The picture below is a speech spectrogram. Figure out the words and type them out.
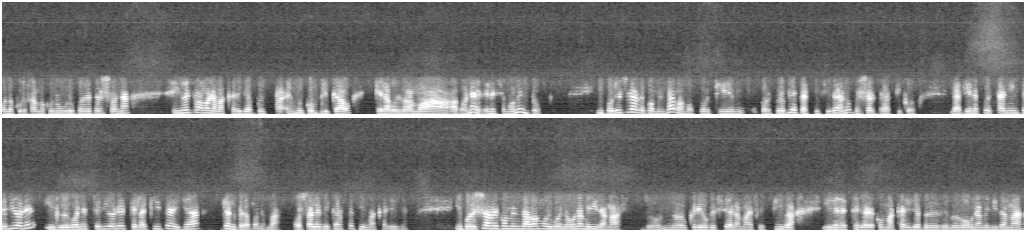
o nos cruzamos con un grupo de personas, si no llevamos la mascarilla puesta, es muy complicado que la volvamos a, a, poner en ese momento. Y por eso la recomendábamos, porque por propia practicidad, ¿no? por ser práctico la tienes puesta en interiores y luego en exteriores te la quitas y ya, ya no te la pones más. O sales de casa sin mascarilla. Y por eso la recomendábamos, y bueno, una medida más. Yo no creo que sea la más efectiva ir en exteriores con mascarilla, pero desde luego una medida más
